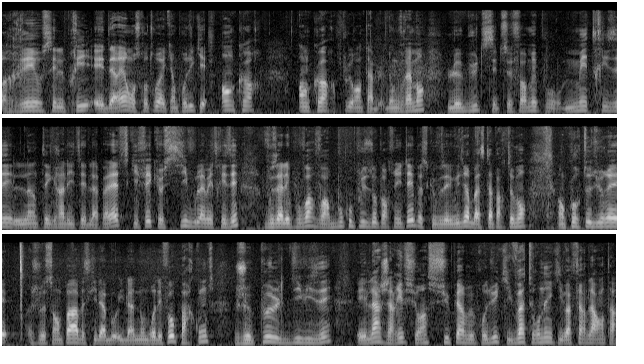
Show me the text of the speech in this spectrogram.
rehausser le prix et derrière on se retrouve avec un produit qui est encore encore plus rentable. Donc vraiment, le but, c'est de se former pour maîtriser l'intégralité de la palette, ce qui fait que si vous la maîtrisez, vous allez pouvoir voir beaucoup plus d'opportunités parce que vous allez vous dire, bah, cet appartement en courte durée, je ne le sens pas parce qu'il a, il de nombreux défauts. Par contre, je peux le diviser et là, j'arrive sur un superbe produit qui va tourner et qui va faire de la renta.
